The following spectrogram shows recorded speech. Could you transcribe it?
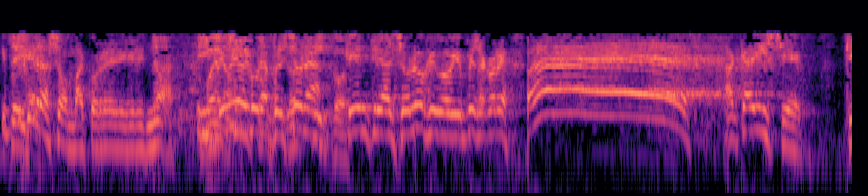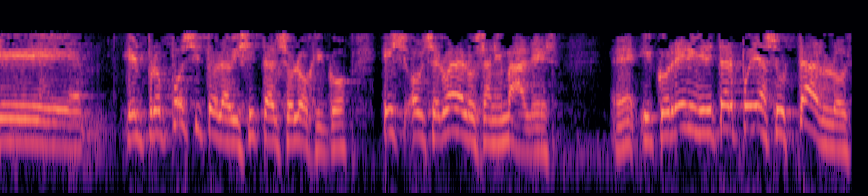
¿Y por qué razón va a correr y gritar? No, y bueno, si ve los alguna persona que entre al zoológico y empieza a correr. ¡Eh! Acá dice que el propósito de la visita al zoológico es observar a los animales ¿eh? y correr y gritar puede asustarlos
